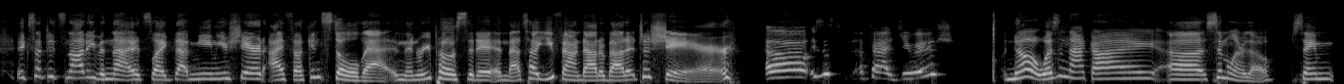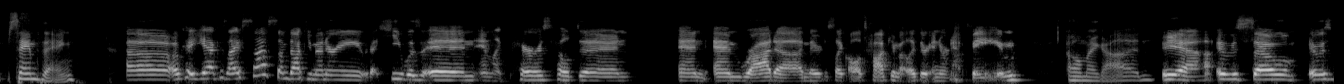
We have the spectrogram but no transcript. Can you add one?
Except it's not even that. It's like that meme you shared, I fucking stole that and then reposted it. And that's how you found out about it to share. Oh, is this a fat Jewish? No, wasn't that guy. Uh similar though. Same same thing. Uh, okay, yeah, because I saw some documentary that he was in, and like Paris Hilton and M. Rada, and they're just like all talking about like their internet fame. Oh my god. Yeah, it was so it was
